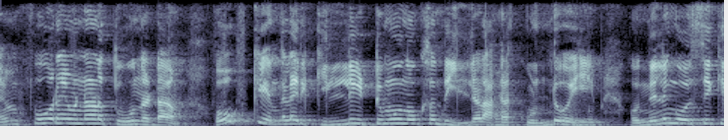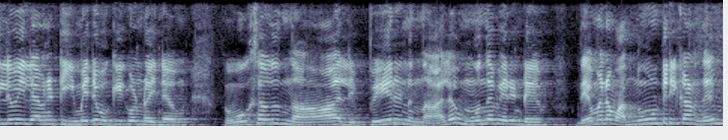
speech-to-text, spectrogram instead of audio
എം ഫോർ എവണ്ണാണ് തൂന്നട്ടാ. ഓക്കെ എന്നാലും ഒരു കില്ല് കിട്ടുമോ നോക്കുന്ന സമയത്ത് ഇല്ലടാ അങ്ങനെ കൊണ്ടുപോയി. ഒന്നിലും ഗോസി കില്ലോ ഇല്ല അവനെ ടീമേറ്റ് പൊക്കി കൊണ്ടുപോയിണ്ടാവും നോക്കുന്ന സമയത്ത് നാല് പേരുണ്ട് നാലോ മൂന്നോ പേരുണ്ട്. ഇതേപോലെ വന്നുകൊണ്ടിരിക്കണം. എന്തായാലും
